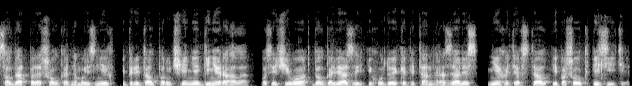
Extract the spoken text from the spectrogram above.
Солдат подошел к одному из них и передал поручение генерала, после чего долговязый и худой капитан Розалис нехотя встал и пошел к Пизите.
